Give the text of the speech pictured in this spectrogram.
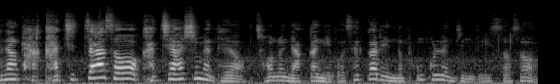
그냥 다 같이 짜서 같이 하시면 돼요. 저는 약간 이거 색깔이 있는 폼클렌징도 있어서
